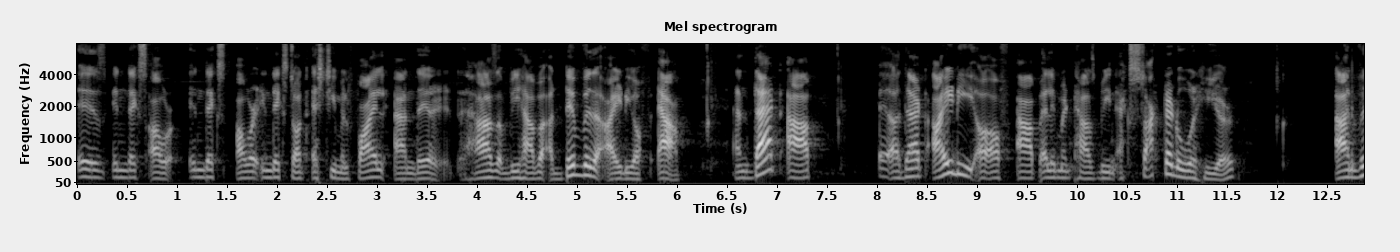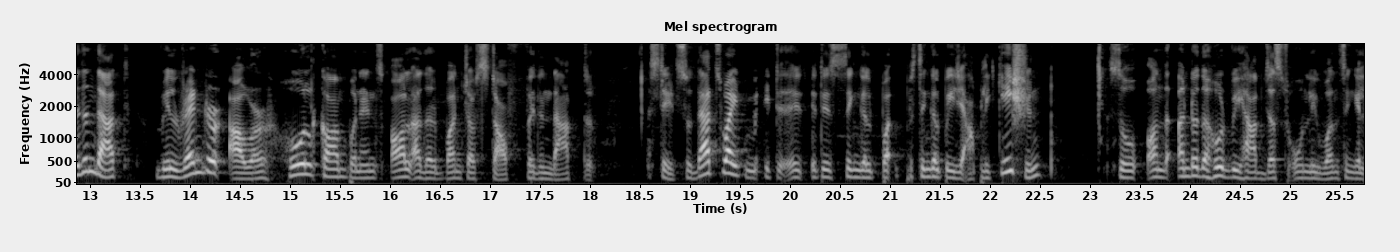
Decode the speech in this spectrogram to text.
is index our index our index.html file and there has we have a div with the id of app. And that app uh, that id of app element has been extracted over here. And within that we'll render our whole components all other bunch of stuff within that state. So that's why it, it, it is single single page application so on the under the hood we have just only one single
